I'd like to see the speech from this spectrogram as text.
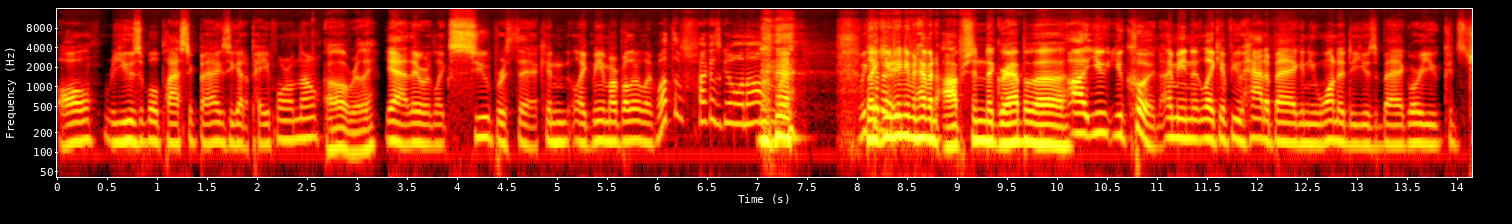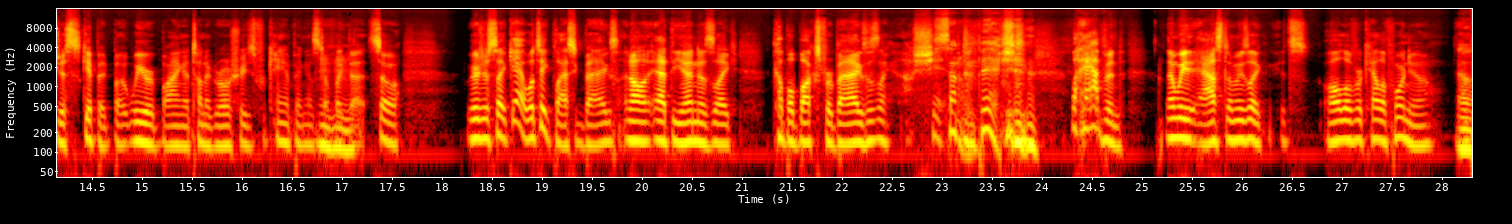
all reusable plastic bags. You got to pay for them though. oh, really? Yeah, they were like super thick, and like me and my brother were like, "What the fuck is going on?" Like, we like you didn't even have an option to grab a. Uh, you you could. I mean, like if you had a bag and you wanted to use a bag, or you could just skip it. But we were buying a ton of groceries for camping and stuff Mhm. like that. So we were just like, yeah, we'll take plastic bags. And all, at the end, is like a couple bucks for bags. I was like, oh shit, Son of a bitch. what happened? Then we asked him. He's like, it's all over California. Oh.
